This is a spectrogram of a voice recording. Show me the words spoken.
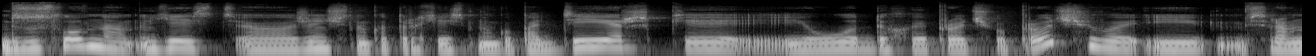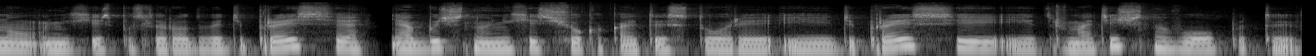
Безусловно, есть э, женщины, у которых есть много поддержки и отдыха и прочего-прочего, и все равно у них есть послеродовая депрессия, и обычно у них есть еще какая-то история и депрессии, и травматичного опыта,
